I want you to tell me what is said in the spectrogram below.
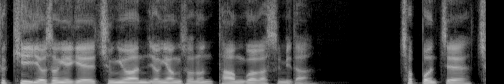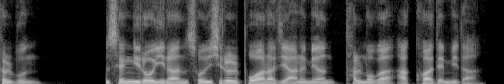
특히 여성에게 중요한 영양소는 다음과 같습니다. 첫 번째, 철분. 생리로 인한 손실을 보완하지 않으면 탈모가 악화됩니다.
